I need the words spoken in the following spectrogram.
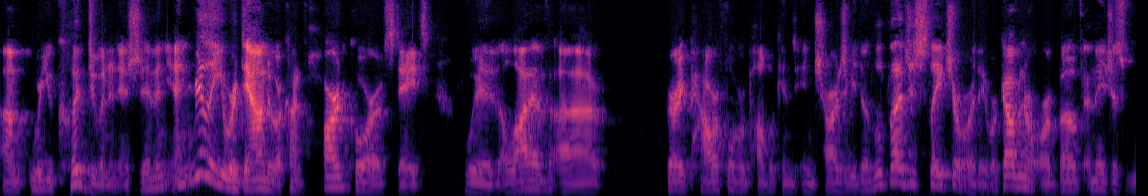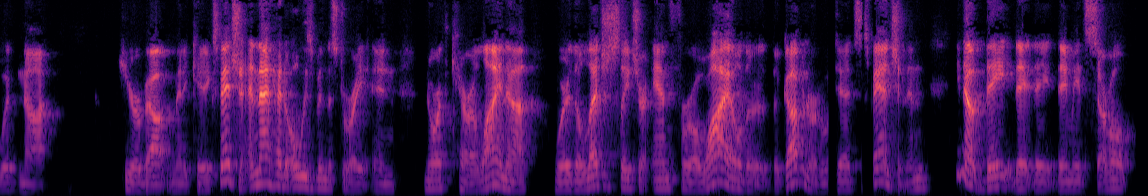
um, where you could do an initiative. And, and really, you were down to a kind of hardcore of states with a lot of uh, very powerful Republicans in charge of either the legislature or they were governor or both, and they just would not hear about Medicaid expansion. And that had always been the story in North Carolina, where the legislature and for a while the, the governor who did expansion. And, you know, they, they, they, they made several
